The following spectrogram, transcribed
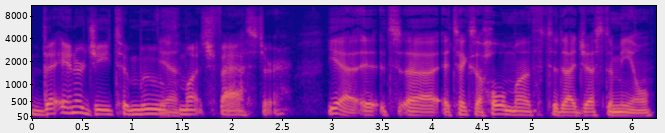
the energy to move Yeah. much faster. Yeah, it's uh, it takes a whole month to digest a meal.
